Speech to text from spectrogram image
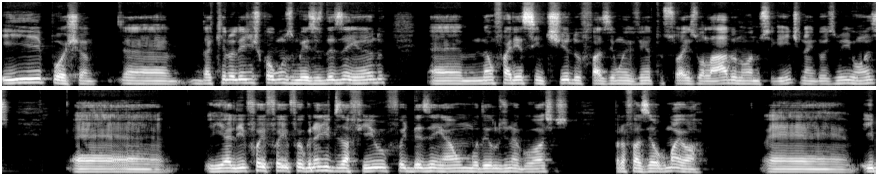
e, poxa, é, daquilo ali a gente ficou alguns meses desenhando, é, não faria sentido fazer um evento só isolado no ano seguinte, né, em 2011. É, e ali foi, foi, foi o grande desafio, foi desenhar um modelo de negócios para fazer algo maior. É, e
